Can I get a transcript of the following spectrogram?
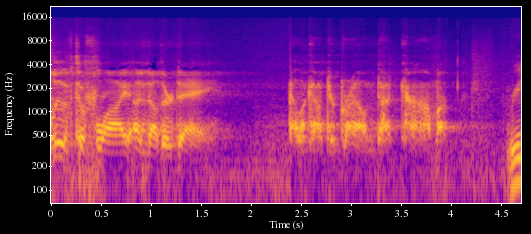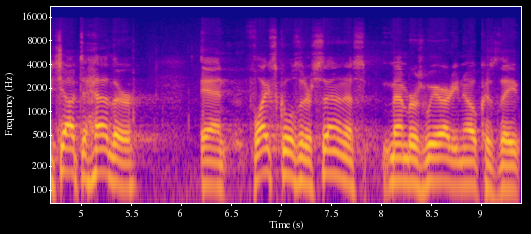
Live to fly another day. Helicopterground.com. reach out to Heather and flight schools that are sending us members we already know because they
